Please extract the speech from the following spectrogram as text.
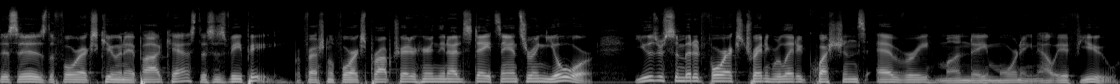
This is the Forex Q&A podcast. This is VP, professional forex prop trader here in the United States, answering your user-submitted forex trading related questions every Monday morning. Now, if you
